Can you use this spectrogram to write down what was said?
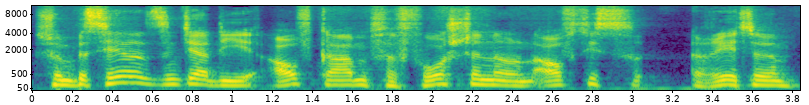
Schon bisher sind ja die Aufgaben für Vorstände und Aufsichtsräte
